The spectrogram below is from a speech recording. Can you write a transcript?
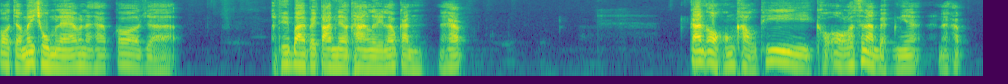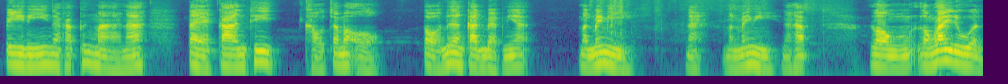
ก็จะไม่ชมแล้วนะครับ ก็จะอธิบายไปตามแนวทางเลยแล้วกันนะครับ การออกของเขาที่เขาออกลักษณะแบบนี้นะครับ ปีนี้นะครับเพิ่งมานะ แต่การที่เขาจะมาออกต่อเนื่องกันแบบนี้มันไม่มีนะมันไม่มีนะครับ ลองลองไล่ดูอะ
